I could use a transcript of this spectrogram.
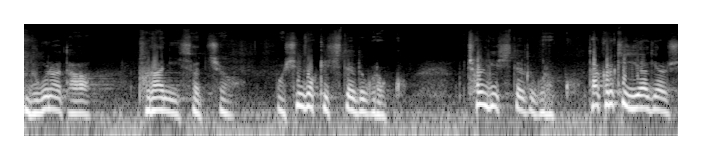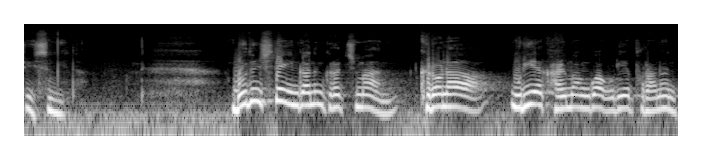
누구나 다 불안이 있었죠. 뭐 신석기 시대도 그렇고 철기 시대도 그렇고 다 그렇게 이야기할 수 있습니다. 모든 시대 인간은 그렇지만 그러나 우리의 갈망과 우리의 불안은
